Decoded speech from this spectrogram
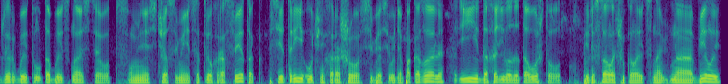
Джербейт Ултабейтс Настя, вот у меня сейчас имеется трех расцветок. Все три очень хорошо себя сегодня показали. И доходило до того, что вот перестала щука ловиться на, на белый,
